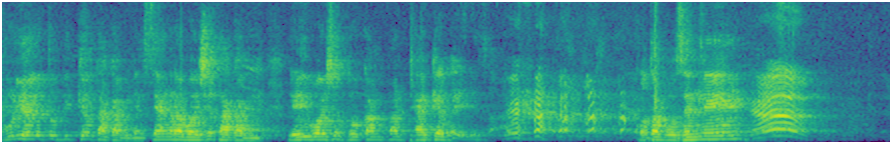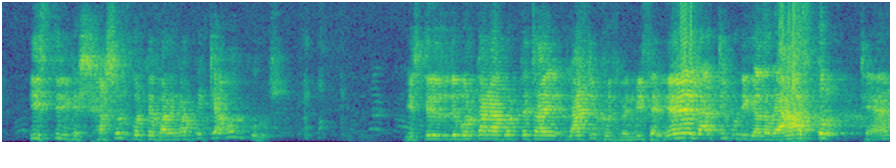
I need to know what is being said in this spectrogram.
বুড়ি হলে তো দিকেও তাকাবি না চ্যাংরা বয়সে তাকাবি। এই বয়সে বাইরে কথা বোঝেননি? স্ত্রীকে শাসন করতে পারেন আপনি কেমন পুরুষ? স্ত্রী যদি বোরকা না পড়তে চায়, লাঠি খুঁজবেন মিশাই। এ, লাঠি কুটি গেল রে, আজ তোর ঠ্যাং।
